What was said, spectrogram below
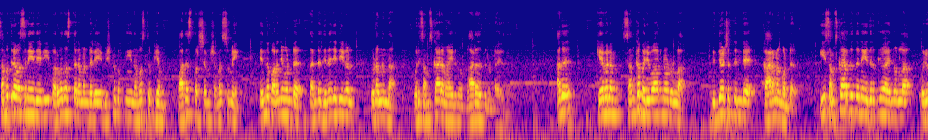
സമുദ്രവസനേ ദേവി പർവതസ്ഥല വിഷ്ണുപത്നി നമസ്തുഭ്യം പാദസ്പർശം ക്ഷമസ്വമേ എന്ന് പറഞ്ഞുകൊണ്ട് തന്റെ ദിനചര്യകൾ തുടങ്ങുന്ന ഒരു സംസ്കാരമായിരുന്നു ഭാരതത്തിലുണ്ടായിരുന്നത്. അത് കേവലം സംഘപരിവാറിനോടുള്ള വിദ്വേഷത്തിന്റെ കാരണം കൊണ്ട് ഈ സംസ്കാരത്തെ തന്നെ എതിർക്കുക എന്നുള്ള ഒരു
